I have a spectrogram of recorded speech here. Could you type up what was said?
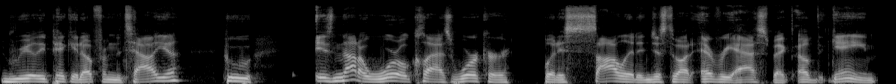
really pick it up from Natalya, who is not a world class worker but is solid in just about every aspect of the game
